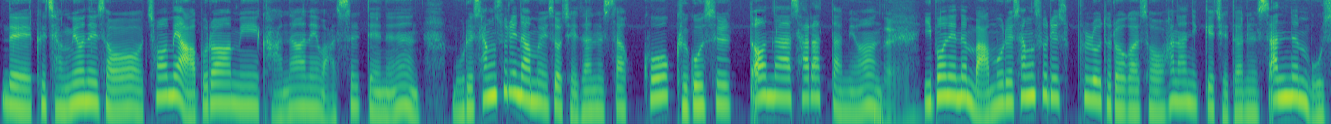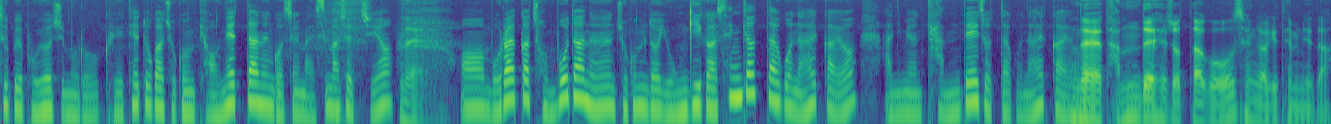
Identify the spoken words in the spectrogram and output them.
네, 그 장면에서 처음에 아브라함이 가나안에 왔을 때는 모래 상수리 나무에서 재단을 쌓고 그곳을 떠나 살았다면 네. 이번에는 마물의 상수리 숲으로 들어가서 하나님께 재단을 쌓는 모습을 보여주므로 그의 태도가 조금 변했다는 것을 말씀하셨지요. 네. 어, 뭐랄까 전보다는 조금 더 용기가 생겼다고나 할까요? 아니면 담대해졌다고나 할까요? 네, 담대해졌다고 생각이 됩니다.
